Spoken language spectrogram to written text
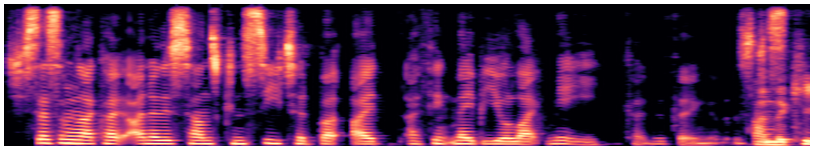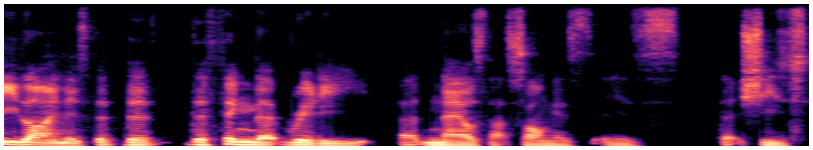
She says something like, I, I know this sounds conceited, but I, I think maybe you're like me, kind of thing. Just... And the key line is that the the thing that really uh, nails that song is is that she's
